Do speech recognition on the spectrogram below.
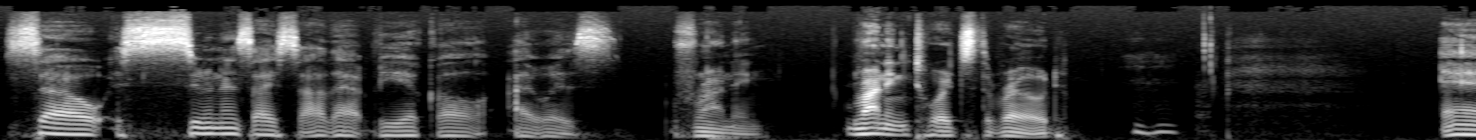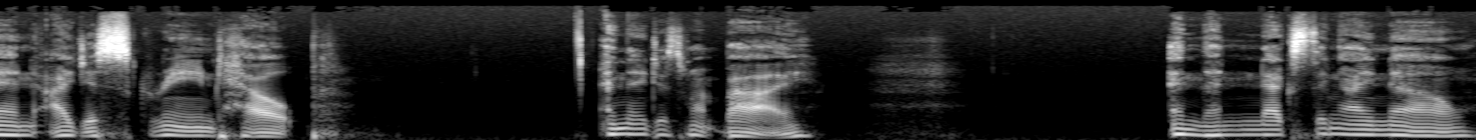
So as soon as I saw that vehicle, I was running, running towards the road. Mm-hmm. And I just screamed, help. And they just went by. And the next thing I know,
